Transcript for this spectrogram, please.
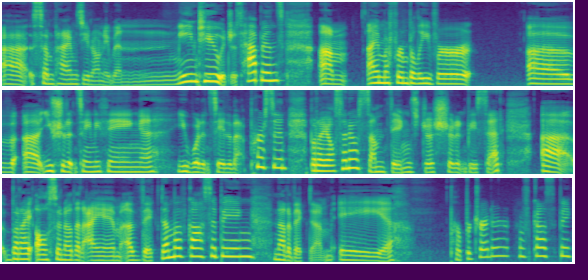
Uh, sometimes you don't even mean to, it just happens. Um, I'm a firm believer of uh, you shouldn't say anything you wouldn't say to that person, but I also know some things just shouldn't be said. Uh, but I also know that I am a victim of gossiping, not a victim, a perpetrator of gossiping.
